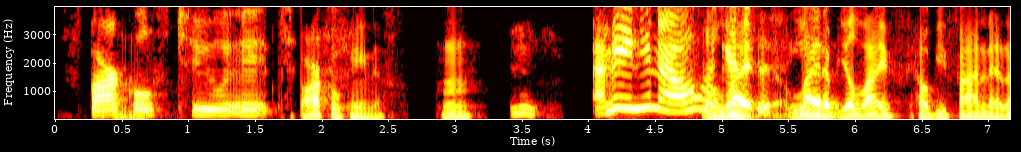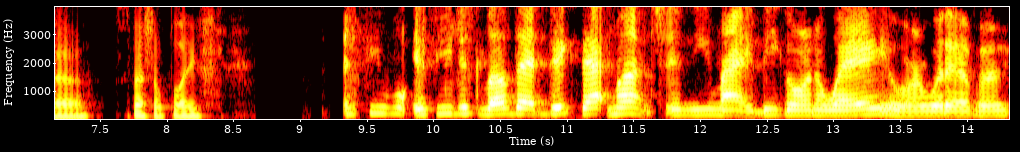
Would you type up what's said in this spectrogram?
sparkles to it. sparkle penis. Hmm. I mean, you know, I Or guess light if you, light up your life, help you find that uh special place. If you if you just love that dick that much and you might be going away or whatever.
